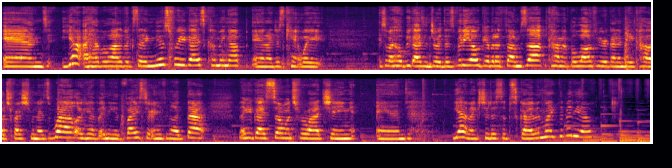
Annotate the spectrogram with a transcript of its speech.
And yeah, I have a lot of exciting news for you guys coming up and I just can't wait. So I hope you guys enjoyed this video. Give it a thumbs up. Comment below if you're going to be a college freshman as well or you have any advice or anything like that. Thank you guys so much for watching and yeah, make sure to subscribe and like the video.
